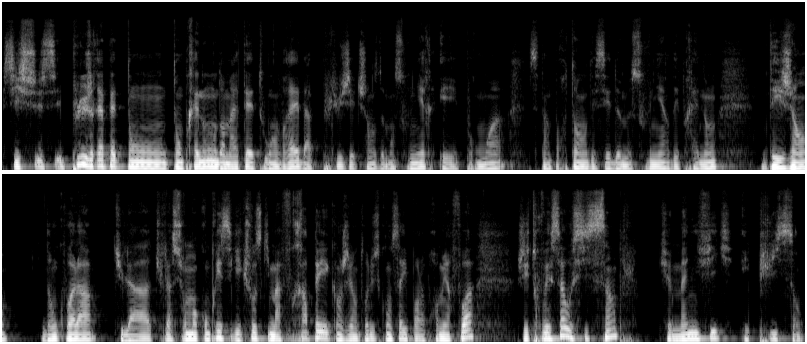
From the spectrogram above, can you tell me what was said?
Si, je, plus je répète ton, ton prénom dans ma tête ou en vrai, bah plus j'ai de chances de m'en souvenir. Et pour moi, c'est important d'essayer de me souvenir des prénoms des gens. Donc voilà, tu l'as tu l'as sûrement compris, c'est quelque chose qui m'a frappé quand j'ai entendu ce conseil pour la première fois. J'ai trouvé ça aussi simple que magnifique et puissant,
